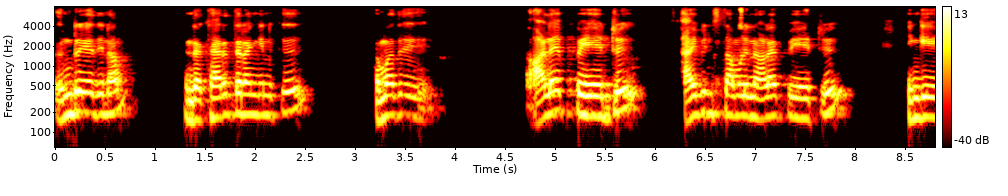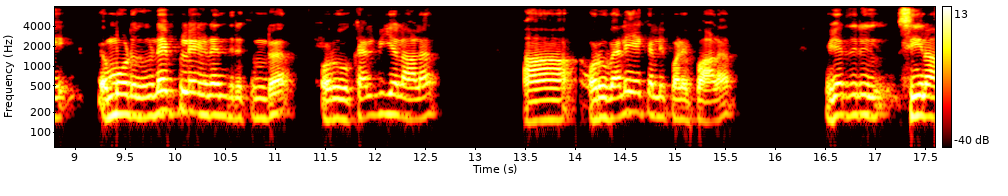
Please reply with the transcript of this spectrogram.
இன்றைய தினம் இந்த கருத்தரங்கிற்கு எமது அழைப்பை ஏற்று ஐவின்ஸ் தமிழின் அழைப்பை ஏற்று இங்கே எம்மோடு இணைப்பில் இணைந்திருக்கின்ற ஒரு கல்வியலாளர் ஒரு வலைய கல்வி பணிப்பாளர் உயர் திரு சீனா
